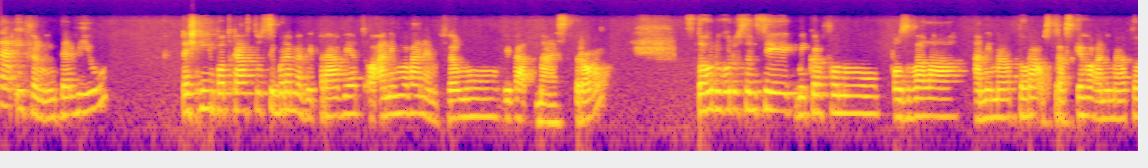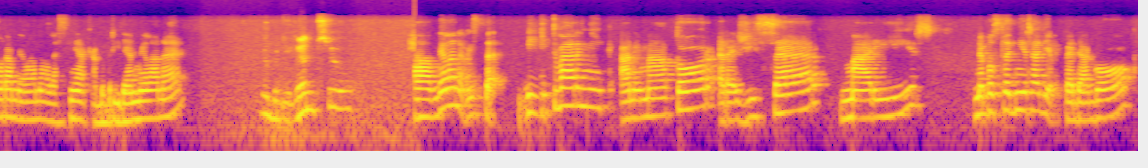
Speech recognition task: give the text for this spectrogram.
na iFilm Interview. V dnešním podcastu si budeme vyprávět o animovaném filmu Vivat Maestro. Z toho důvodu jsem si k mikrofonu pozvala animátora, ostravského animátora Milana Lesňáka. Dobrý den, Milané. Dobrý den, přeju. A Milane, vy jste výtvarník, animátor, režisér, malíř, v neposlední řadě pedagog.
